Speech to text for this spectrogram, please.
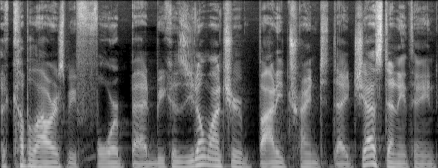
a couple hours before bed because you don't want your body trying to digest anything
